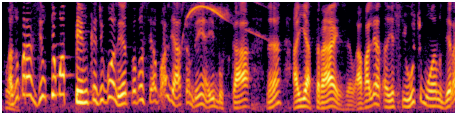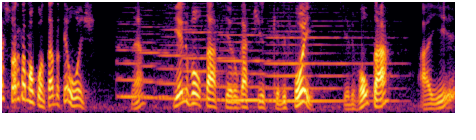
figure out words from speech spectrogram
foi. Mas o Brasil tem uma penca de goleiro para você avaliar também, aí buscar, né? Aí atrás, avaliar. Esse último ano dele, a história está mal contada até hoje. Né? Se ele voltar a ser o gatito que ele foi, se ele voltar, Aí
